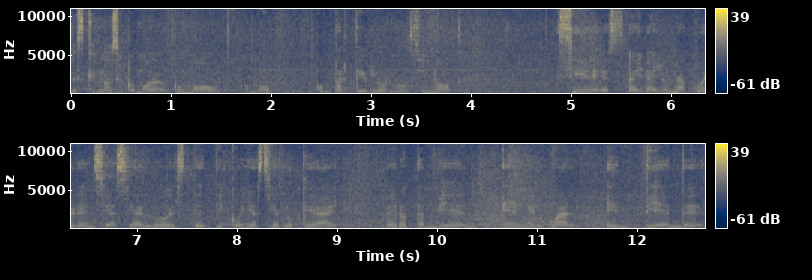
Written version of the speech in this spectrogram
es que no sé cómo, cómo, cómo compartirlo, ¿no? Sino sí hay, una coherencia hacia lo estético y hacia lo que hay, pero también en el cual entiendes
